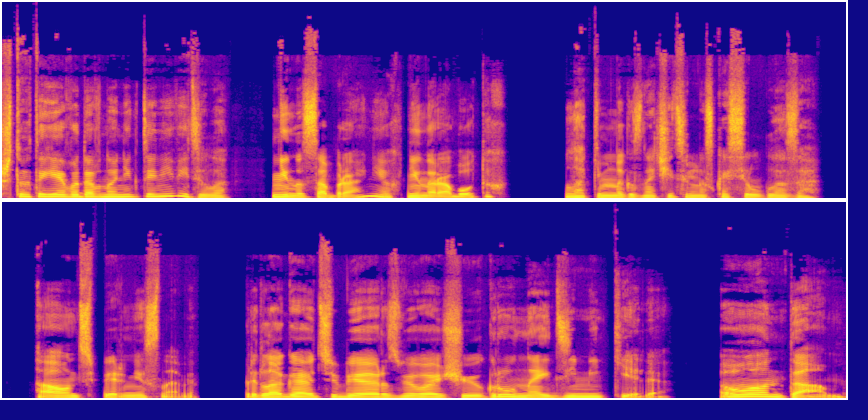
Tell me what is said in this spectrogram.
Что-то я его давно нигде не видела. Ни на собраниях, ни на работах. Лаки многозначительно скосил глаза. А он теперь не с нами. Предлагаю тебе развивающую игру «Найди Микеля». Вон там.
